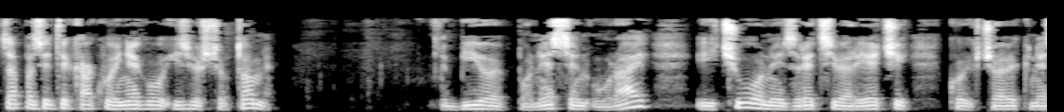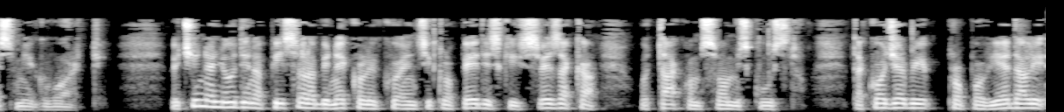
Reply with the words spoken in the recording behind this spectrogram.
Zapazite kako je njegovo izvješće o tome. Bio je ponesen u raj i čuo neizrecive riječi kojih čovjek ne smije govoriti. Većina ljudi napisala bi nekoliko enciklopedijskih svezaka o takvom svom iskustvu. Također bi propovjedali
